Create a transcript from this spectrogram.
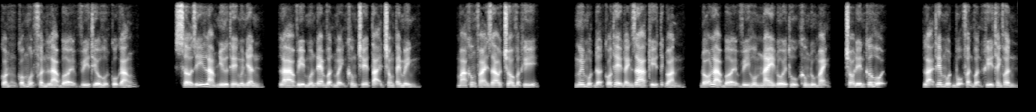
còn có một phần là bởi vì thiếu hụt cố gắng. Sở dĩ làm như thế nguyên nhân, là vì muốn đem vận mệnh khống chế tại trong tay mình, mà không phải giao cho vật khí. Ngươi một đợt có thể đánh ra kỳ tích đoàn, đó là bởi vì hôm nay đối thủ không đủ mạnh, cho đến cơ hội lại thêm một bộ phận vận khí thành phần,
